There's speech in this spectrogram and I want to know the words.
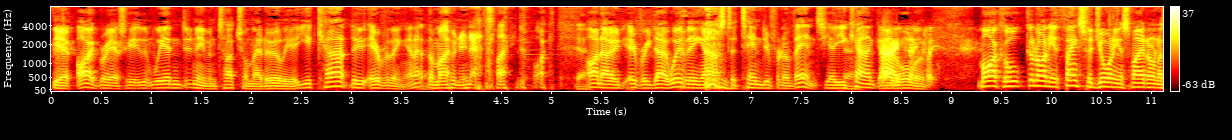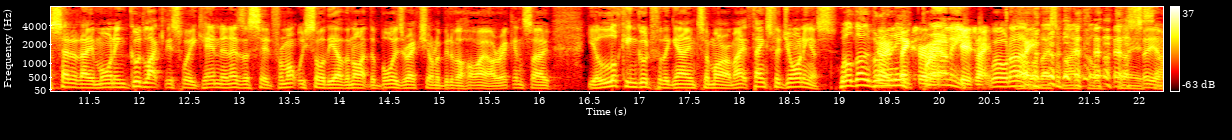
Yeah, I agree. Actually, we hadn't- didn't even touch on that earlier. You can't do everything, and at the moment in Adelaide, like Yeah. I know every day we're being asked to ten different events. You know, you can't go Ah, to all of them. Exactly. Michael, good on you. Thanks for joining us, mate, on a Saturday morning. Good luck this weekend. And as I said, from what we saw the other night, the boys are actually on a bit of a high, I reckon. So you're looking good for the game tomorrow, mate. Thanks for joining us. Well done, Brownie. thanks very Brownie, much. Cheers, mate. well All the done. best, Michael. Good on See you, son.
